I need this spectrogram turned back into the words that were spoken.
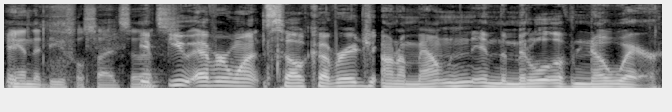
and the diesel side. So If you ever want cell coverage on a mountain in the middle of nowhere,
